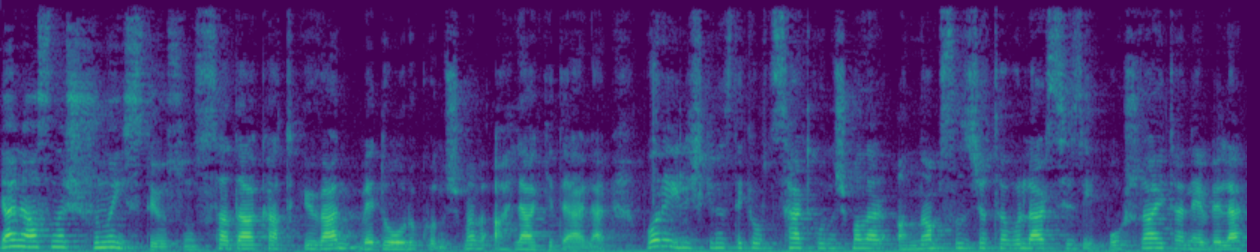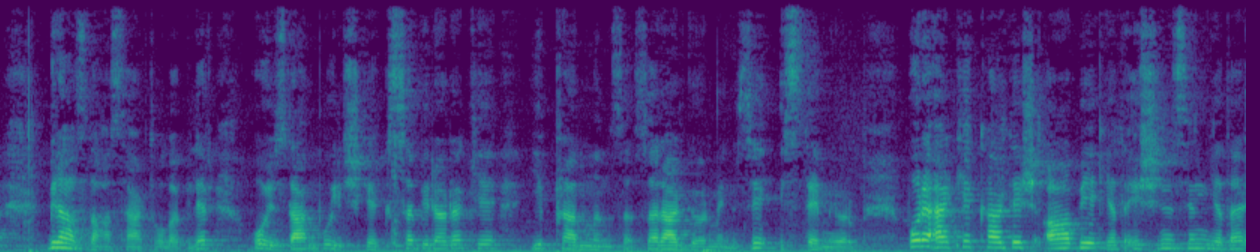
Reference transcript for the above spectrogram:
yani aslında şunu istiyorsunuz. Sadakat, güven ve doğru konuşma ve ahlaki değerler. Bu ara ilişkinizdeki o sert konuşmalar, anlamsızca tavırlar, sizi boşluğa iten evreler biraz daha sert olabilir. O yüzden bu ilişkiye kısa bir ara ki yıpranmanıza, zarar görmenizi istemiyorum. Bu ara erkek kardeş, abi ya da eşinizin ya da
